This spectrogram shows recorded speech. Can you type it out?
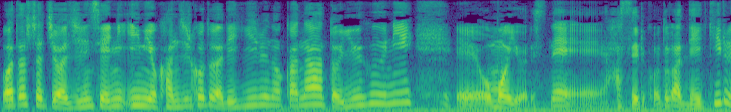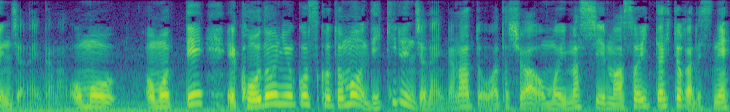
私たちは人生に意味を感じることができるのかなというふうに、えー、思いをですね、えー、発せることができるんじゃないかな、思う、思って、えー、行動に起こすこともできるんじゃないかなと私は思いますし、まあそういった人がですね、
